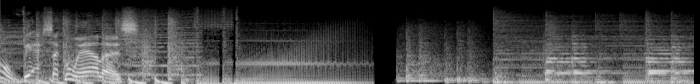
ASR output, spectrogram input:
Conversa com elas.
